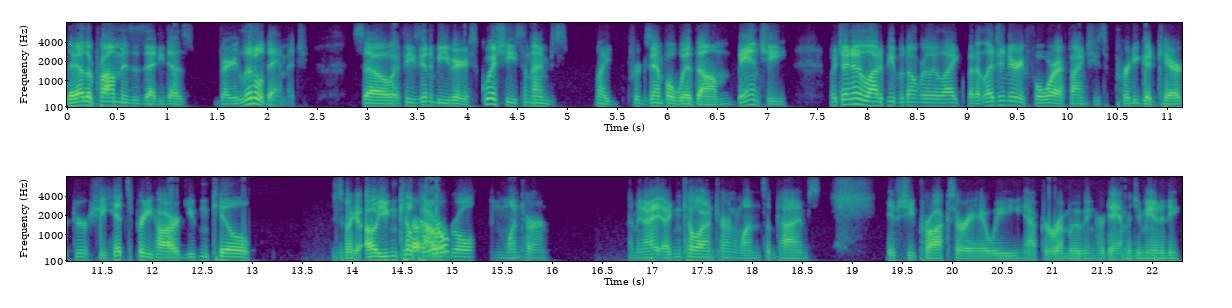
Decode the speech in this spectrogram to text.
The other problem is is that he does very little damage. So if he's going to be very squishy, sometimes like for example with um Banshee, which I know a lot of people don't really like, but at Legendary Four, I find she's a pretty good character. She hits pretty hard. You can kill. Just like oh, you can kill Power? Girl in one turn. I mean, I, I can kill her on turn one sometimes if she procs her AOE after removing her damage immunity.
